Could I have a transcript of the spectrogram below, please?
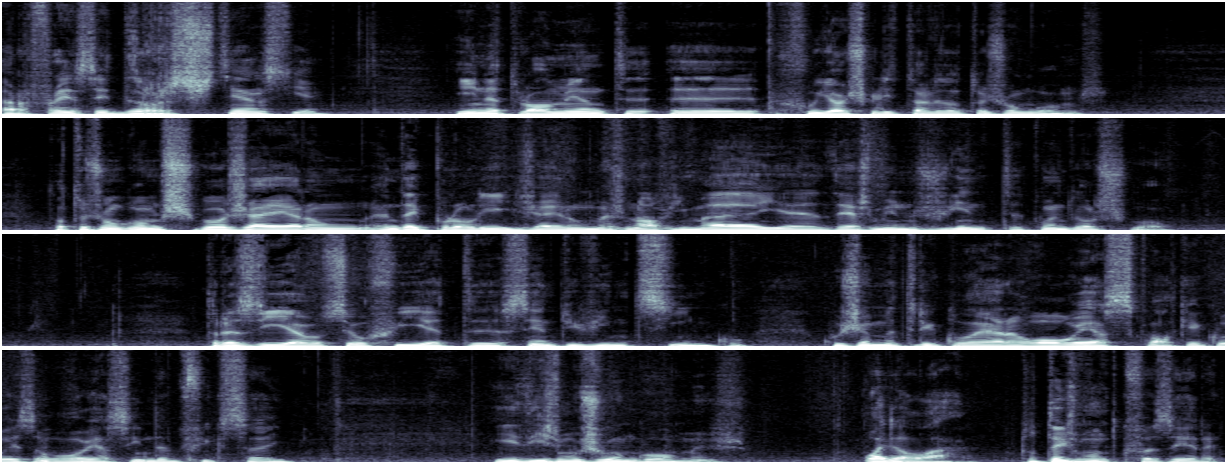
a referência de resistência e, naturalmente, eh, fui ao escritório do Dr. João Gomes. Dr. João Gomes chegou, já eram, andei por ali, já eram umas nove e meia, dez menos vinte, quando ele chegou. Trazia o seu Fiat 125, cuja matrícula era OS qualquer coisa, o OS ainda me fixei, e diz-me João Gomes, olha lá, tu tens muito que fazer.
